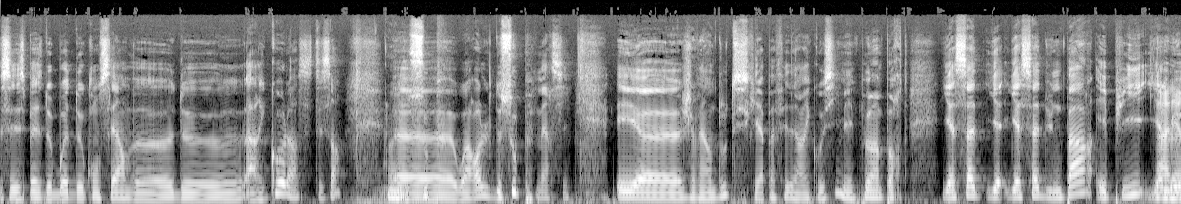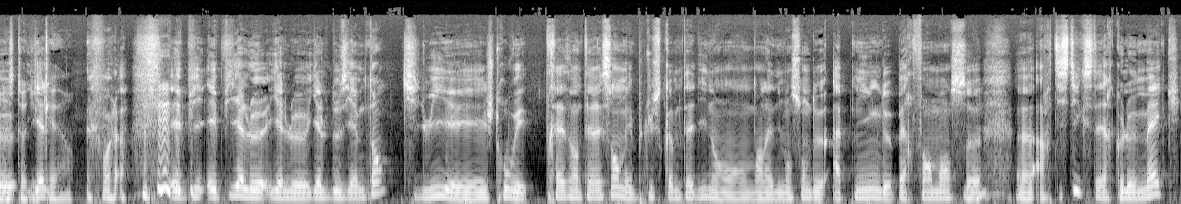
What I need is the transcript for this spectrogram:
ces espèces de boîtes de conserve euh, de haricots, là, c'était ça Ouais, Warhol, de soupe, merci. Et j'avais un doute, est-ce qu'il a pas fait d'haricots aussi, mais peu importe. Il y a ça, y a, y a ça d'une part, et puis il y a Ah, le, y a du le- cœur. voilà. et puis et puis il y a le il y a le il y a le deuxième temps qui lui est je trouve est très intéressant mais plus comme tu as dit dans, dans la dimension de happening, de performance euh, artistique, c'est-à-dire que le mec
